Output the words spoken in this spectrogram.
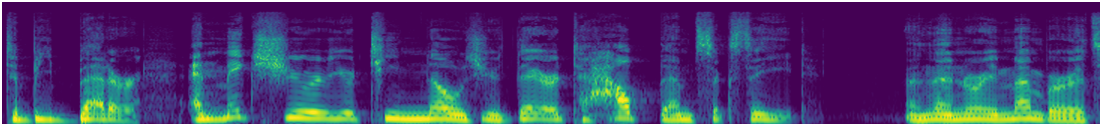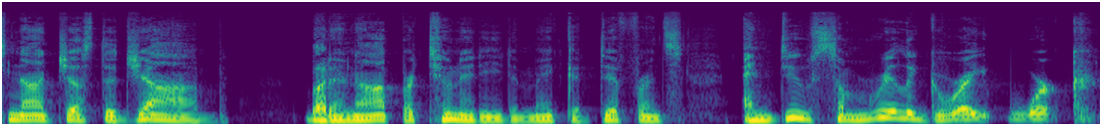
to be better and make sure your team knows you're there to help them succeed. And then remember, it's not just a job, but an opportunity to make a difference and do some really great work.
